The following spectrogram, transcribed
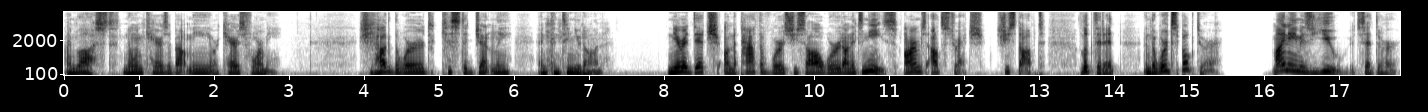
I'm lost. No one cares about me or cares for me. She hugged the word, kissed it gently, and continued on. Near a ditch on the path of words, she saw a word on its knees, arms outstretched. She stopped, looked at it, and the word spoke to her. My name is you, it said to her.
